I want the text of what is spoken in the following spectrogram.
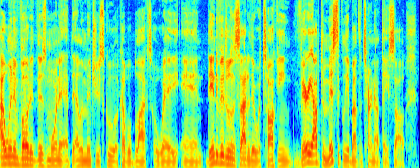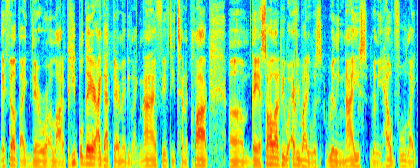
I went and voted this morning at the elementary school a couple blocks away, and the individuals inside of there were talking very optimistically about the turnout they saw. They felt like there were a lot of people there. I got there maybe like 9 50, 10 o'clock. Um, they saw a lot of people. Everybody was really nice, really helpful. Like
